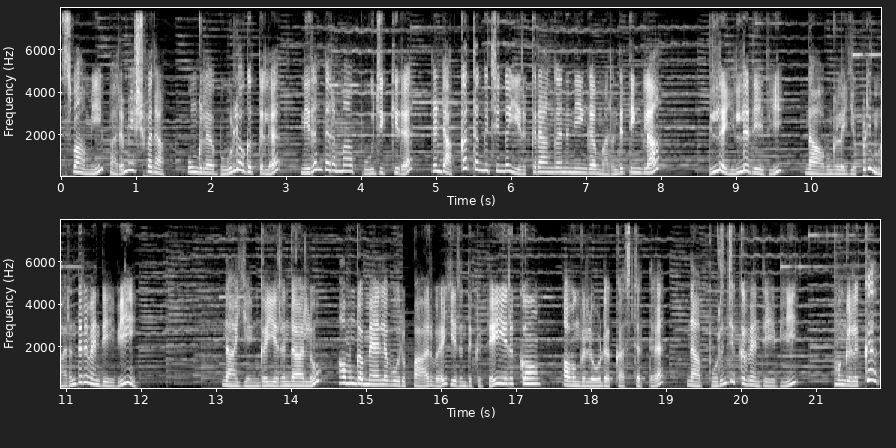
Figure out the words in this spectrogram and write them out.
சுவாமி பரமேஸ்வரா உங்களை பூலோகத்துல நிரந்தரமா பூஜிக்கிற ரெண்டு அக்கா தங்கச்சிங்க இருக்கிறாங்கன்னு நீங்க மறந்துட்டீங்களா? இல்ல இல்ல தேவி. நான் அவங்கள எப்படி மறந்துடுவேன் தேவி? நான் எங்க இருந்தாலும் அவங்க மேல ஒரு பார்வை இருந்துகிட்டே இருக்கும். அவங்களோட கஷ்டத்தை நான் புரிஞ்சுக்குவேன் தேவி. அவங்களுக்கு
